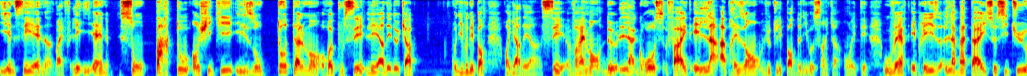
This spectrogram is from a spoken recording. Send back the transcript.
INCN bref les IN sont partout en chiki. Ils ont totalement repoussé les RD2K au niveau des portes, regardez, hein, c'est vraiment de la grosse fight. Et là, à présent, vu que les portes de niveau 5 hein, ont été ouvertes et prises, la bataille se situe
